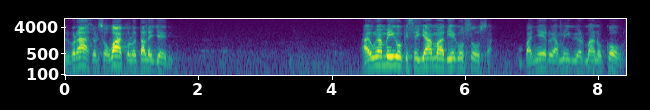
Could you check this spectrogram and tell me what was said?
El brazo, el sobaco lo está leyendo. Hay un amigo que se llama Diego Sosa compañero y amigo y hermano coach.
